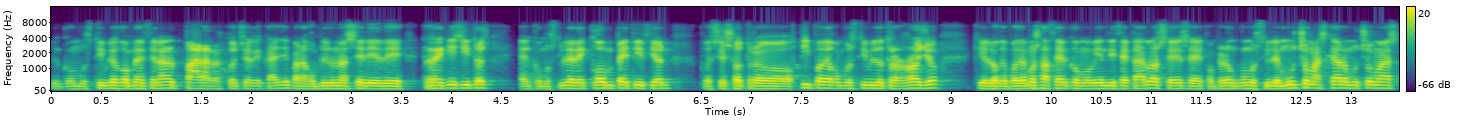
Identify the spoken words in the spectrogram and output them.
el combustible convencional para los coches de calle, para cumplir una serie de requisitos. El combustible de competición, pues es otro tipo de combustible, otro rollo, que lo que podemos hacer, como bien dice Carlos, es eh, comprar un combustible mucho más caro, mucho más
